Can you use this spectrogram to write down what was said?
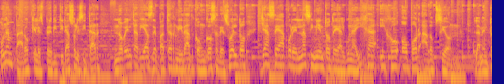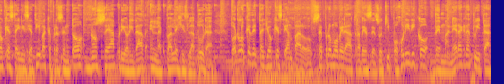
un amparo que les permitirá solicitar 90 días de paternidad con goce de sueldo, ya sea por el nacimiento de alguna hija, hijo o por adopción. Lamentó que esta iniciativa que presentó no sea prioridad en la actual legislatura, por lo que detalló que este amparo se promoverá a través de su equipo jurídico de manera gratuita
